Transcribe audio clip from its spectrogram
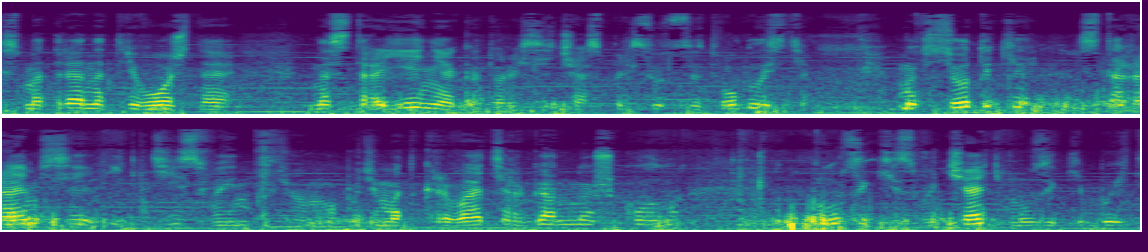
несмотря на тревожное настроение, которое сейчас присутствует в области, мы все-таки стараемся идти своим путем. Мы будем открывать органную школу, музыки звучать, музыки быть.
